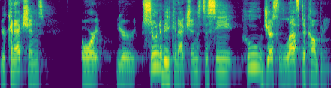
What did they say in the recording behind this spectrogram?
your connections, or your soon to be connections to see who just left a company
